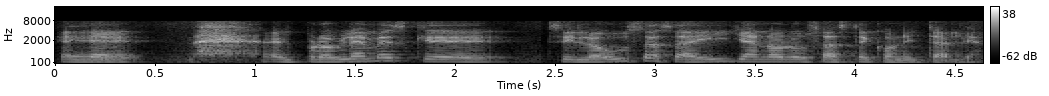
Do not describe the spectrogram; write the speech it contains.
Eh, el problema es que si lo usas ahí, ya no lo usaste con Italia.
